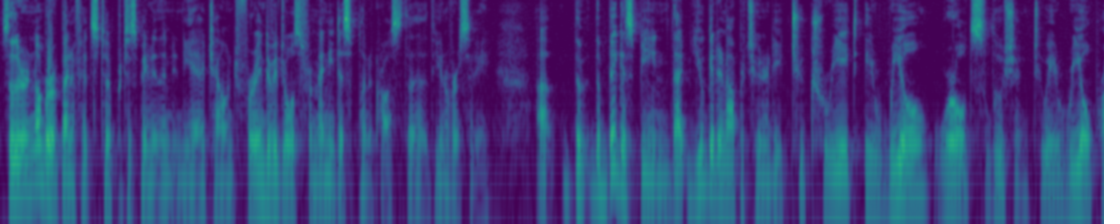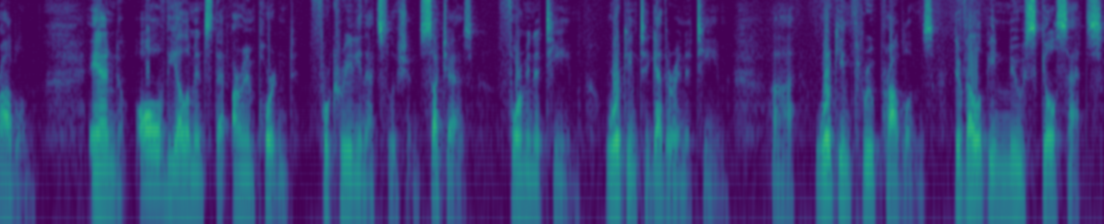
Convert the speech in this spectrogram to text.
So there are a number of benefits to participating in the Nittany AI Challenge for individuals from any discipline across the, the university. Uh, the, the biggest being that you get an opportunity to create a real world solution to a real problem and all the elements that are important for creating that solution, such as forming a team, working together in a team, uh, working through problems, developing new skill sets,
